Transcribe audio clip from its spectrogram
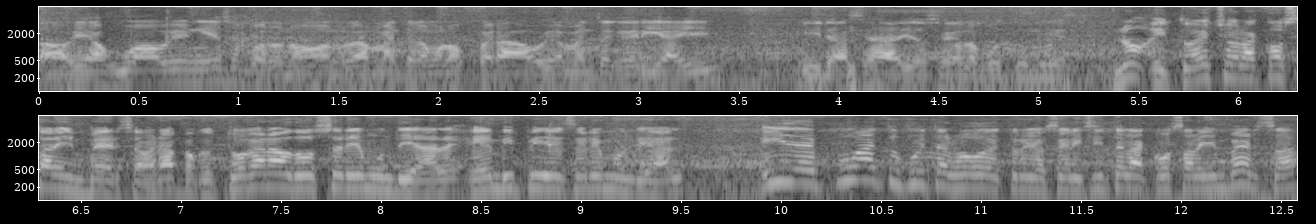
había jugado bien y eso, pero no, realmente no me lo esperaba. Obviamente quería ir y gracias a Dios se dio la oportunidad. No, y tú has hecho la cosa a la inversa, ¿verdad? Porque tú has ganado dos series mundiales, MVP de serie mundial, y después tú fuiste al juego de estrellas, o sea, le hiciste la cosa a la inversa.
